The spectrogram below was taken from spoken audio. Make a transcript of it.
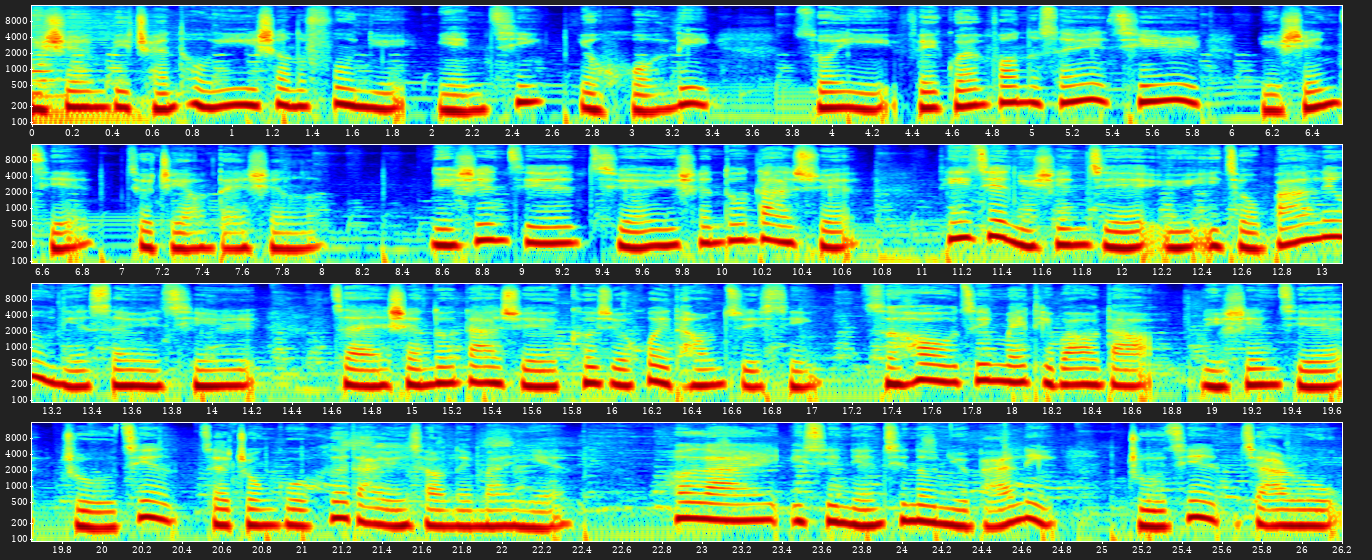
女生比传统意义上的妇女年轻有活力，所以非官方的三月七日女生节就这样诞生了。女生节起源于山东大学，第一届女生节于一九八六年三月七日在山东大学科学会堂举行。此后，经媒体报道，女生节逐渐在中国各大院校内蔓延。后来，一些年轻的女白领逐渐加入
